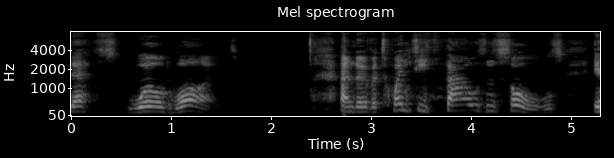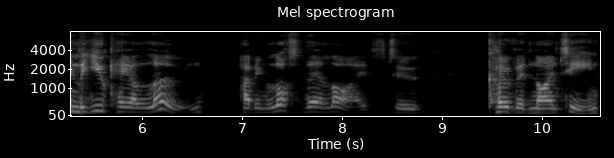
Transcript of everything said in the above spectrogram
deaths worldwide and over 20,000 souls in the UK alone having lost their lives to COVID 19,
